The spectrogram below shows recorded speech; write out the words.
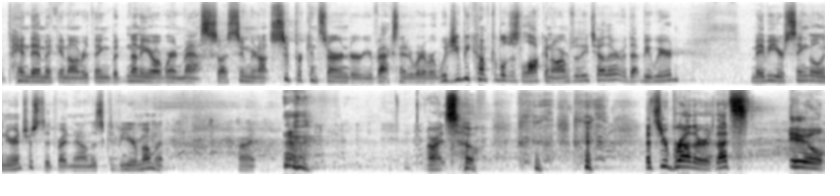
a pandemic and everything, but none of you are wearing masks, so I assume you're not super concerned or you're vaccinated or whatever. Would you be comfortable just locking arms with each other? Would that be weird? Maybe you're single and you're interested right now, and this could be your moment. All right. All right, so that's your brother. That's ew.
